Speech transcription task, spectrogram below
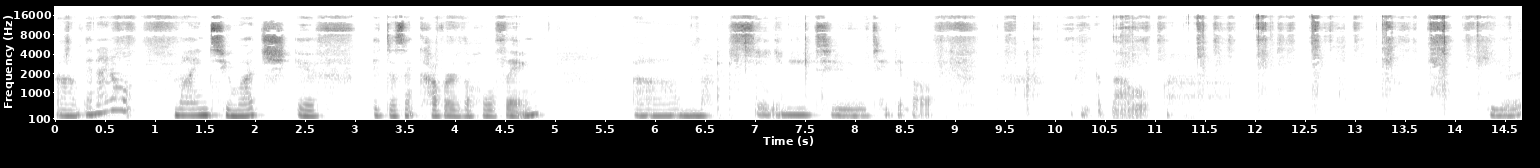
um, and I don't mind too much if it doesn't cover the whole thing. Um, so we need to take it off right about here.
